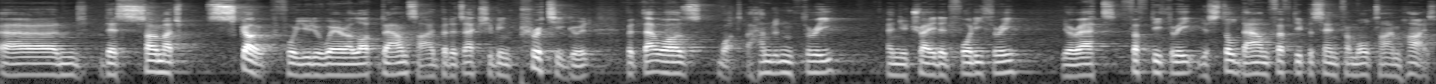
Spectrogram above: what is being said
and there's so much scope for you to wear a lot downside, but it's actually been pretty good. But that was, what, 103, and you traded 43? You're at 53, you're still down 50% from all time highs.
